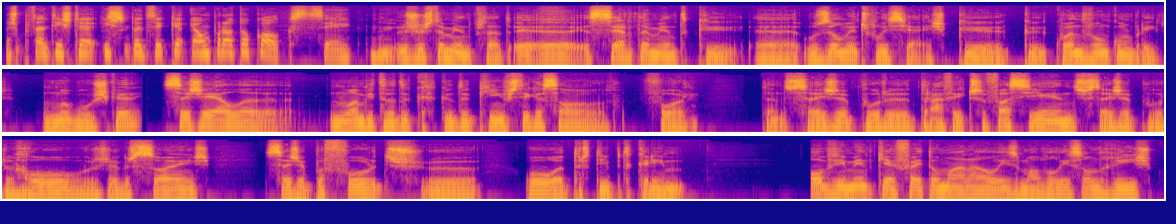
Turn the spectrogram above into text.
Mas portanto, isto, é, isto para dizer que é um protocolo que se segue. Justamente, portanto, eh, certamente que os elementos policiais que, que, quando vão cumprir uma busca, seja ela no âmbito de que, de que investigação for, portanto, seja por tráfico de estupefacientes, seja por roubos, agressões, seja por furtos ou outro tipo de crime, obviamente que é feita uma análise, uma avaliação de risco,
